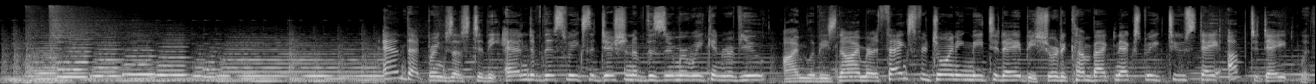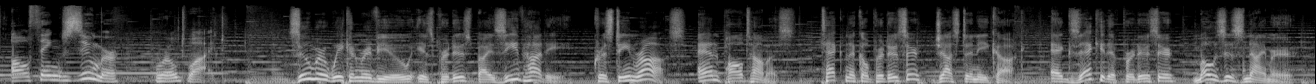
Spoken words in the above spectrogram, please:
That brings us to the end of this week's edition of the Zoomer Week in Review. I'm Libby Znaimer. Thanks for joining me today. Be sure to come back next week to stay up to date with all things Zoomer worldwide. Zoomer Week in Review is produced by Zeev Huddy, Christine Ross, and Paul Thomas. Technical producer, Justin Eacock. Executive producer, Moses Znaimer.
